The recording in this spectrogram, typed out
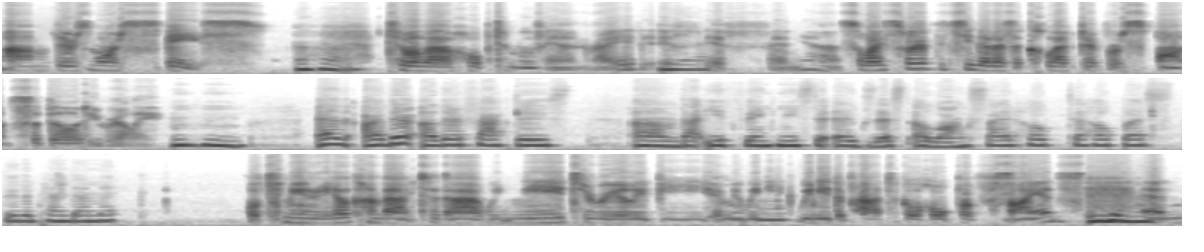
um, there's more space Uh-huh. to allow hope to move in, right? If, Yeah. if, and yeah. So I sort of see that as a collective responsibility, really. Mm-hmm. And are there other factors um, that you think needs to exist alongside hope to help us through the pandemic? Well, community. I'll come back to that. We need to really be. I mean, we need we need the practical hope of science Yeah. and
